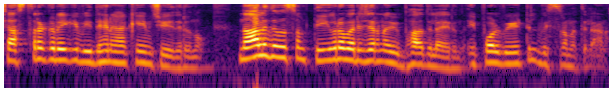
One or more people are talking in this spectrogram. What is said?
ശസ്ത്രക്രിയയ്ക്ക് വിധേയനാക്കുകയും ചെയ്തിരുന്നു. നാല് ദിവസം തീവ്രപരിചരണ വിഭാഗത്തിലായിരുന്നു. ഇപ്പോൾ വീട്ടിൽ വിശ്രമത്തിലാണ്.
